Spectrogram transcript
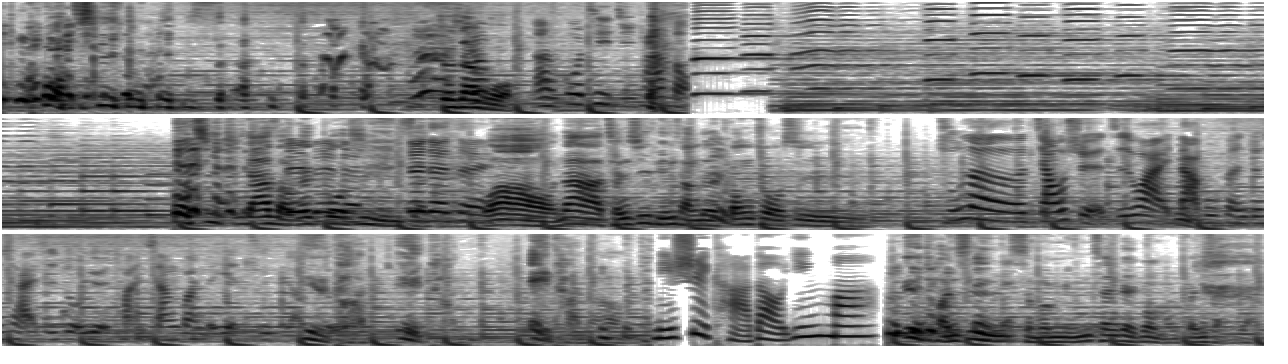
过气女神，就像我。啊，过气吉他手。过气吉他手跟过气女神，对对对哇哦！那晨曦平常的工作是除了教学之外，大部分就是还是做乐团相关的演出比较多。乐团，乐团，乐团啊！你是卡到音吗？乐团是什么名称？可以跟我们分享一下？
